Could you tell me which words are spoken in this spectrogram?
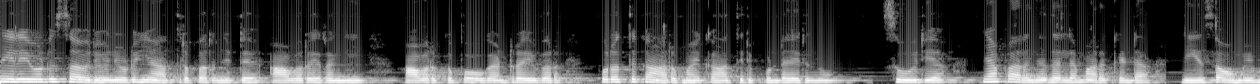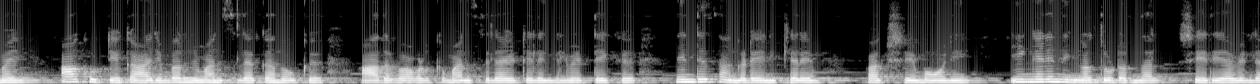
നിലയോട് സൗരവിനോടും യാത്ര പറഞ്ഞിട്ട് അവർ ഇറങ്ങി. അവർക്ക് പോകാൻ ഡ്രൈവർ പുറത്ത് കാറുമായി കാത്തിരിപ്പുണ്ടായിരുന്നു. സൂര്യ ഞാൻ പറഞ്ഞതെല്ലാം മറക്കണ്ട. നീ സൗമ്യമായി ആ കുട്ടിയെ കാര്യം പറഞ്ഞ് മനസ്സിലാക്കാൻ നോക്ക്. അഥവാ അവൾക്ക് മനസ്സിലായിട്ടില്ലെങ്കിൽ വിട്ടേക്ക്. നിന്റെ സങ്കടം എനിക്കറിയാം. പക്ഷേ മോനെ ഇങ്ങനെ നിങ്ങൾ തുടർന്നാൽ ശരിയാവില്ല.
